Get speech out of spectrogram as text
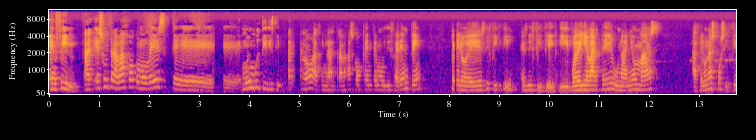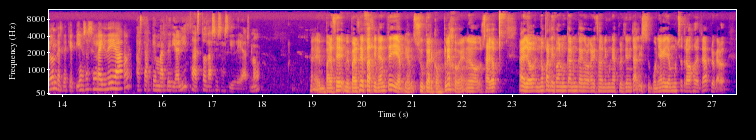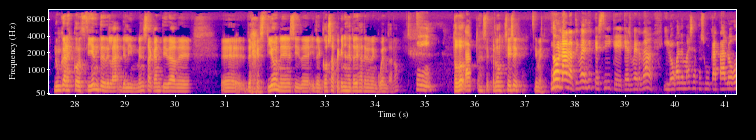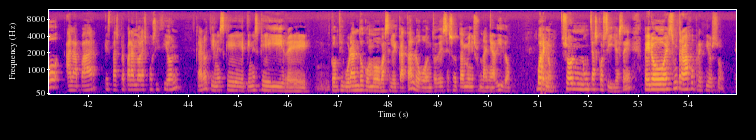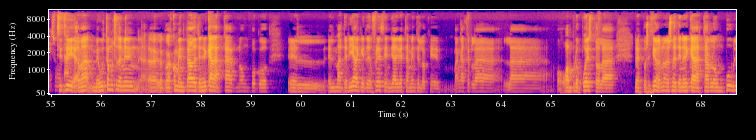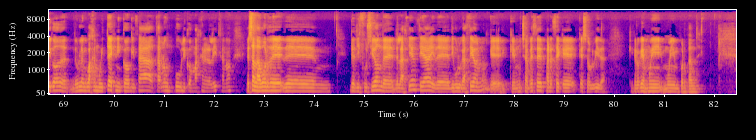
En fin, es un trabajo, como ves, que eh, muy multidisciplinar, ¿no? Al final trabajas con gente muy diferente, pero es difícil, es difícil. Y puede llevarte un año más hacer una exposición, desde que piensas en la idea hasta que materializas todas esas ideas, ¿no? Me parece, me parece fascinante y súper complejo, ¿eh? o sea, yo no he participado nunca, nunca he organizado ninguna exposición y tal, y suponía que había mucho trabajo detrás, pero claro, nunca eres consciente de la, de la inmensa cantidad de, eh, de gestiones y de, y de, cosas, pequeños detalles a tener en cuenta, ¿no? Sí. Todo, perdón, sí, sí, dime. No, nada, te iba a decir que sí, que, que, es verdad. Y luego además si haces un catálogo a la par que estás preparando la exposición, claro, tienes que, tienes que ir eh, configurando cómo va a ser el catálogo, entonces eso también es un añadido. Bueno, son muchas cosillas, ¿eh? pero es un trabajo precioso. sí, sí, además me gusta mucho también lo que has comentado de tener que adaptar ¿no? un poco el, material que te ofrecen ya directamente los que van a hacer la, o han propuesto la, exposición, ¿no? Eso de tener que adaptarlo a un público, de, un lenguaje muy técnico, quizás adaptarlo a un público más generalista, ¿no? Esa labor de, difusión de, la ciencia y de divulgación, ¿no? que, muchas veces parece que se olvida que creo que es muy, muy importante.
